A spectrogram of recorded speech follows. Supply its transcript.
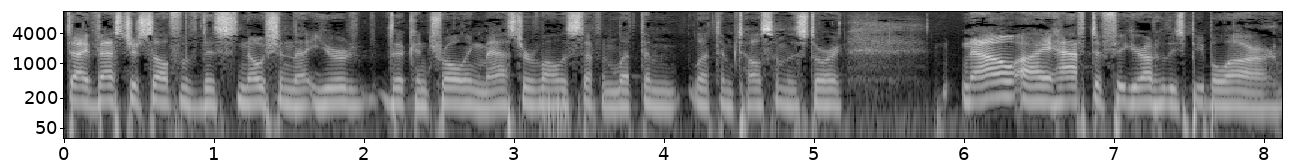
divest yourself of this notion that you're the controlling master of all this stuff and let them let them tell some of the story now I have to figure out who these people are,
